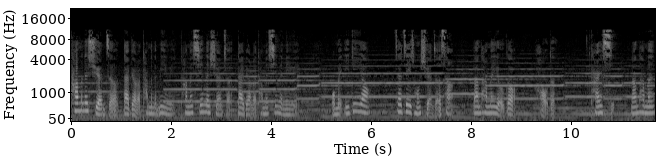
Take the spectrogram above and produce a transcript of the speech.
他们的选择代表了他们的命运，他们新的选择代表了他们新的命运。我们一定要在这一重选择上，让他们有个好的开始，让他们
